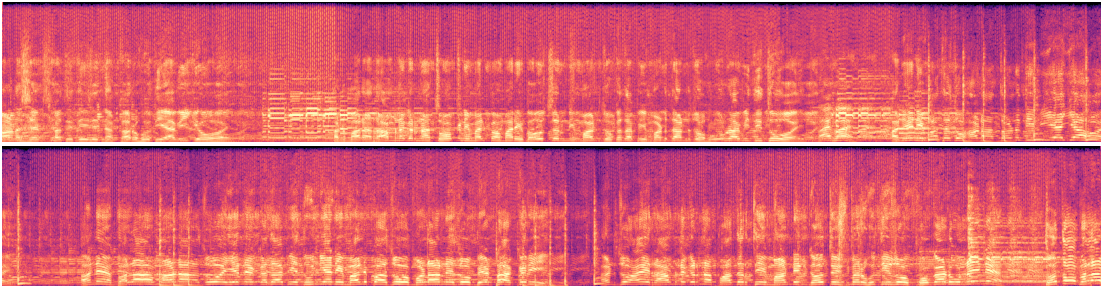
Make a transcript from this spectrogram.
માણસ એમ કહેતી હતી જેના ઘર સુધી આવી ગયો હોય. અને મારા રામનગરના ચોકની માલપા મારી બહુચરની મળ જો કદાપી મળદાન જો હુરાવી દીધું હોય અને એની માથે જો હાડા ત્રણ દી આવી ગયા હોય અને ભલા માણા જો એને કદાપી દુનિયાની માલિપા જો મડાને જો બેઠા કરી, અને જો આ રામનગરના પાદરથી માંડીને ગૌતેશ્વર સુધી જો ફોગાડવું નહીં ને, તો તો ભલા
